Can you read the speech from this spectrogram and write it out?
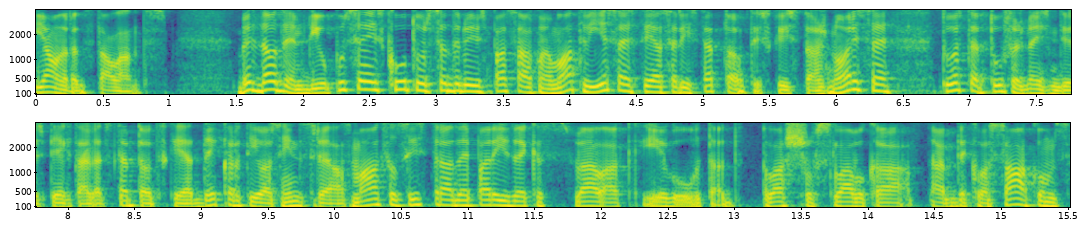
jaunradas talantus. Bez daudziem divpusējas kultūras sadarbības pasākumiem Latvija iesaistījās arī starptautisku izstāžu norisē, tostarp 1925. gada starptautiskajā dekoratīvās industriālās mākslas izstrādē Parīzē, kas vēlāk ieguva tādu plašu slavu kā Ardeko sākums,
